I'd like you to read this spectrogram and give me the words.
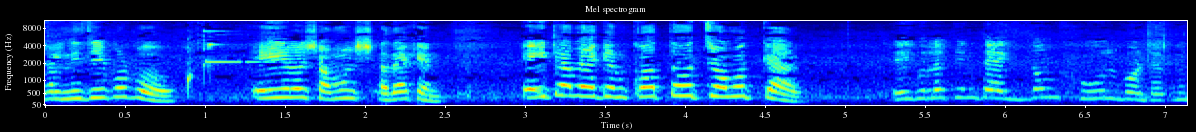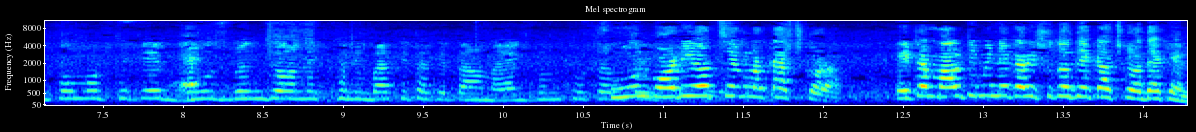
খালি নিজেই পড়ব এই হলো সমস্যা দেখেন। এইটা দেখেন কত চমৎকার। এইগুলো কিন্তু একদম ফুল বডি আপনি কোমর থেকে বুঝবেন যে অনেকখানি বাকি থাকে তা না একদম ফুল বডি হচ্ছে এগুলো কাজ করা। এটা মাল্টিমিনেকারি সুতা দিয়ে কাজ করা দেখেন।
